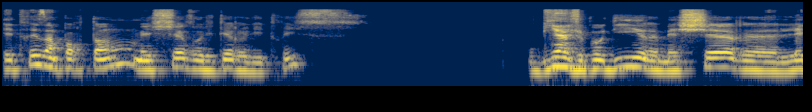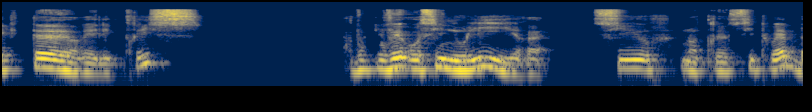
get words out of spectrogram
Et très important, mes chers auditeurs et auditrices, ou bien je peux dire mes chers euh, lecteurs et lectrices, vous pouvez aussi nous lire sur notre site web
